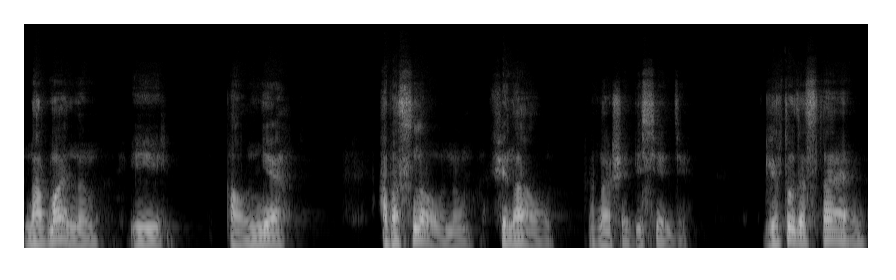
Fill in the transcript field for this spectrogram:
нормальным и вполне обоснованным финалом в нашей беседе. Гертуда Стайн,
